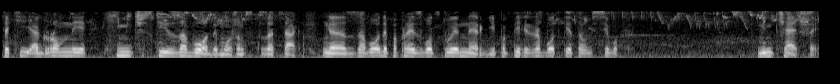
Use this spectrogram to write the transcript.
такие огромные химические заводы, можем сказать так, э, заводы по производству энергии, по переработке этого всего, мельчайшие,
